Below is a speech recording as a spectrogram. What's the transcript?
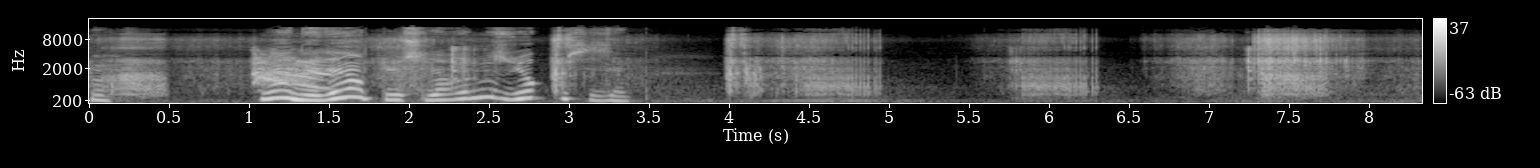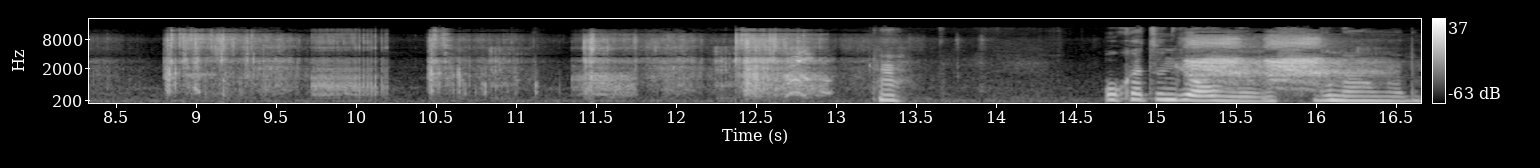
Hah. Ya neden atlıyor? Silahınız yok mu sizin? Heh. Ok atınca olmuyormuş. Bunu anladım.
